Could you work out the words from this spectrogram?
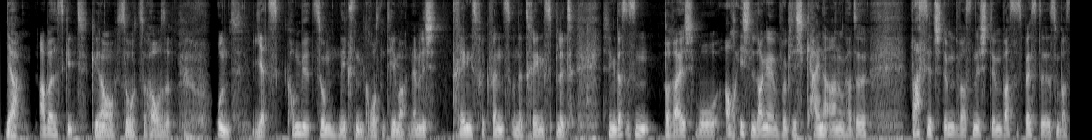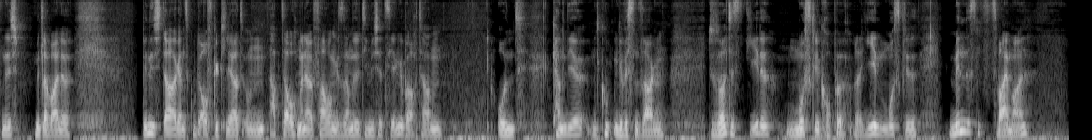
Ja, aber es geht genau so zu Hause. Und jetzt kommen wir zum nächsten großen Thema, nämlich Trainingsfrequenz und der Trainingssplit. Ich denke, das ist ein Bereich, wo auch ich lange wirklich keine Ahnung hatte, was jetzt stimmt, was nicht stimmt, was das Beste ist und was nicht. Mittlerweile bin ich da ganz gut aufgeklärt und habe da auch meine Erfahrungen gesammelt, die mich jetzt hier hingebracht haben. Und kann dir mit gutem Gewissen sagen, du solltest jede Muskelgruppe oder jeden Muskel mindestens zweimal,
